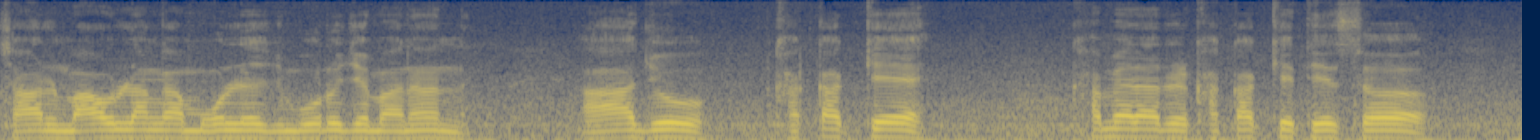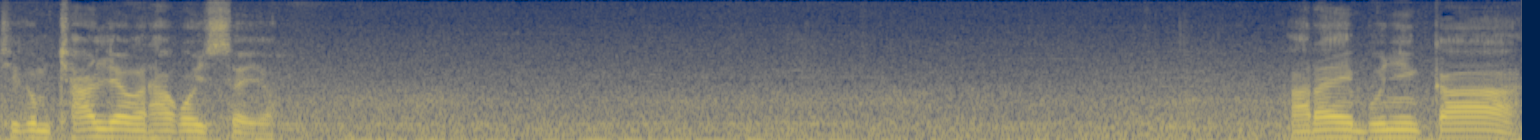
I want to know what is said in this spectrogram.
잘 마울란가 모르지만은 아주 가깝게 카메라를 가깝게 대서 지금 촬영을 하고 있어요. 바람이 부니까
